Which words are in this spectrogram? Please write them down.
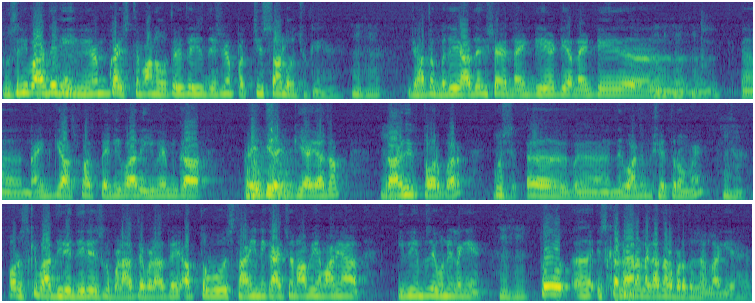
दूसरी बात है कि ईवीएम का इस्तेमाल होते हुए इस देश में 25 साल हो चुके हैं। जहाँ तक मुझे याद है कि शायद 98 या 99 के आसपास पहली बार ईवीएम का प्रयोग किया गया था प्रायोगिक तौर पर कुछ निर्वाचन क्षेत्रों में। और उसके बाद धीरे धीरे इसको बढ़ाते बढ़ाते। अब तो वो स्थानीय निकाय चुनाव भी हमारे यहाँ ईवीएम से होने लगे हैं। तो इसका दायरा लगातार बढ़ता चला गया है।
